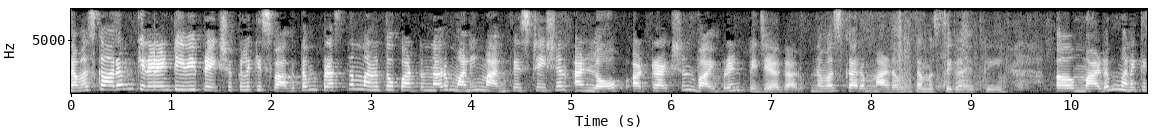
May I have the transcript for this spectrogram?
నమస్కారం. కిరణ్ టీవీ ప్రేక్షకులకి స్వాగతం. ప్రస్తుతం మనతో పాటు ఉన్నారు money manifestation and law of attraction vibrant Vijaya గారు. నమస్కారం మేడం. నమస్తే గాయత్రి. మేడం మనకి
